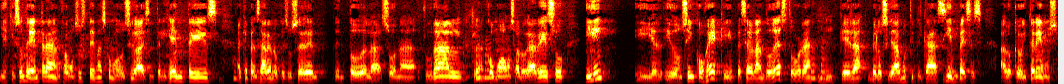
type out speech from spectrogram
Y aquí es donde entran famosos temas como ciudades inteligentes, hay que pensar en lo que sucede en, en toda la zona rural, claro. cómo vamos a lograr eso. Y, y, y, don 5G, que empecé hablando de esto, ¿verdad? Uh -huh. Que es la velocidad multiplicada 100 veces a lo que hoy tenemos,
